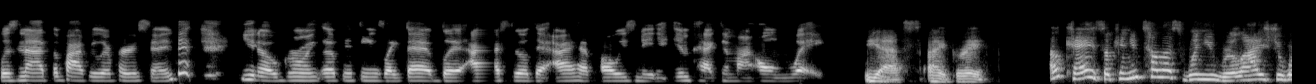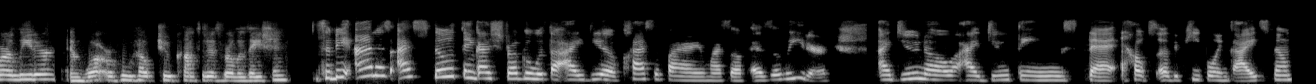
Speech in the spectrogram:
Was not the popular person, you know, growing up and things like that, but I feel that I have always made an impact in my own way. Yes, I agree. Okay, so can you tell us when you realized you were a leader and what or who helped you come to this realization? To be honest, I still think I struggle with the idea of classifying myself as a leader. I do know I do things that helps other people and guides them.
